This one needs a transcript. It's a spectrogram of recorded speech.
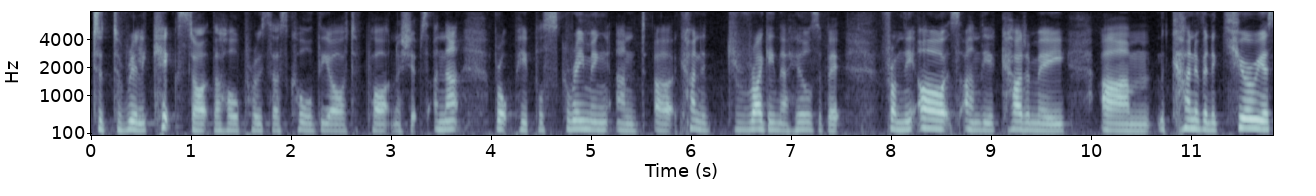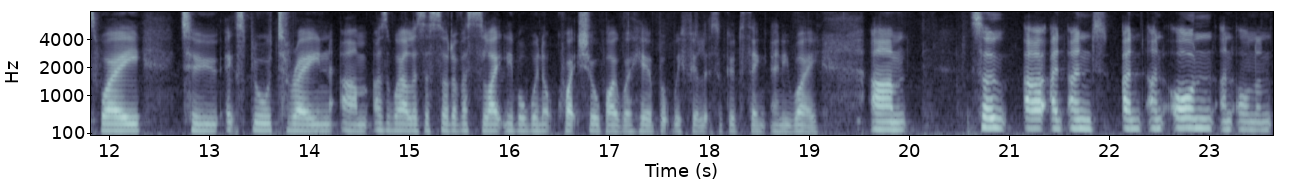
to, to really kickstart the whole process called the Art of Partnerships. And that brought people screaming and uh, kind of dragging their heels a bit from the arts and the academy, um, kind of in a curious way to explore terrain um, as well as a sort of a slightly, well, we're not quite sure why we're here, but we feel it's a good thing anyway. Um, so, uh, and, and, and, and on and on and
